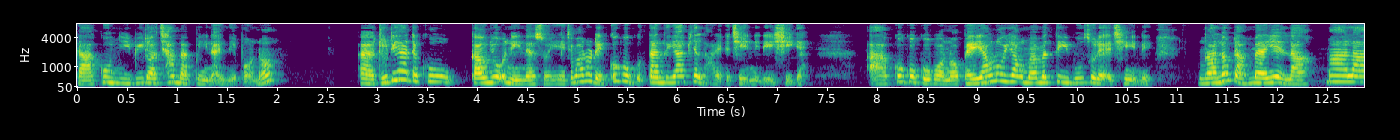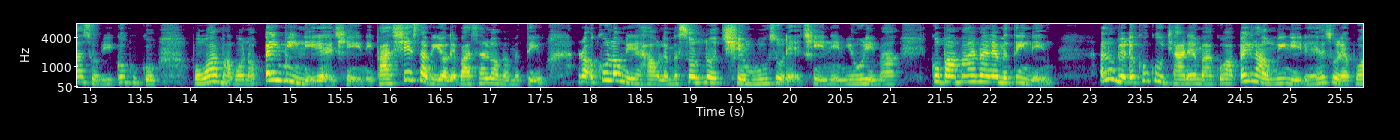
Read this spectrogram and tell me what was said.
ဒါကူညီပြီးတော့ချမှတ်ပေးနိုင်နေပေါ့နော်အဲဒုတိယတစ်ခုကောင်းကျိုးအနေနဲ့ဆိုရင်ကျမတို့တွေကိုကိုကိုတန်တရားဖြစ်လာတဲ့အခြေအနေတွေရှိတယ် အာကိုကိုကိုပေါ့နော်ဘယ်ရောက်လို့ရောက်မှမသိဘူးဆိုတဲ့အခြေအနေငါလောက်တာမှန်ရဲ့လားမှားလားဆိုပြီးကိုကိုကိုဘဝမှာပေါ့နော်ပိတ်မိနေတဲ့အခြေအနေဘာရှေ့ဆက်ပြီးတော့လေဘာဆက်လို့မှမသိဘူးအဲ့တော့အခုလောက်နေတဲ့ဟာကိုလည်းမစွန့်လွတ်ချင်ဘူးဆိုတဲ့အခြေအနေမျိုးတွေမှာကိုပါမိုင်းမှလည်းမသိနေဘူးအဲ့လိုမျိုးတစ်ခုခုချားထဲမှာကိုကပိတ်လောင်မိနေတယ်ဆိုတဲ့ဘဝ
